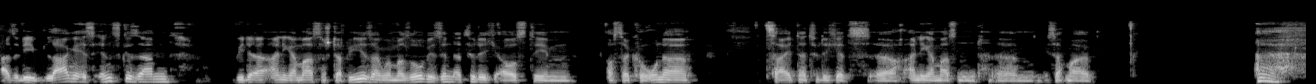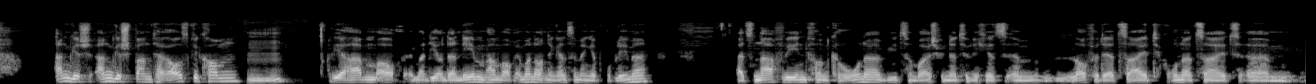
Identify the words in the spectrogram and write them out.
Also die Lage ist insgesamt wieder einigermaßen stabil, sagen wir mal so. Wir sind natürlich aus dem aus der Corona-Zeit natürlich jetzt äh, auch einigermaßen, ähm, ich sag mal, äh, anges angespannt herausgekommen. Mhm. Wir haben auch immer, die Unternehmen haben auch immer noch eine ganze Menge Probleme als Nachwehen von Corona, wie zum Beispiel natürlich jetzt im Laufe der Zeit, Corona-Zeit, ähm,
